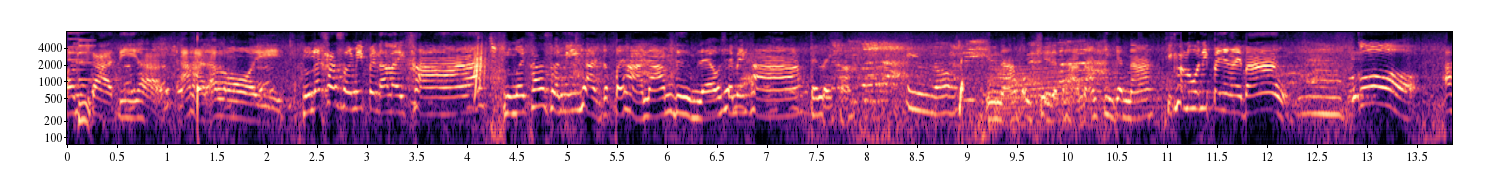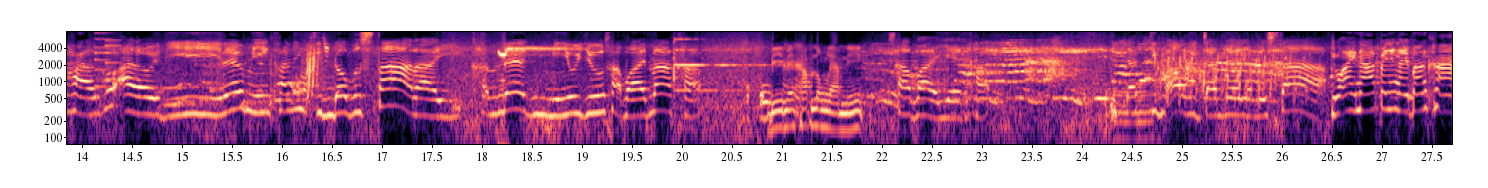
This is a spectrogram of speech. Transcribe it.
บรรยากาศดีค่ะ อาหารอร่อยหนูนะคะสามีเป็นอะไรคะหนูนะคะสามีอยากจะไปหาน้ำดื่มแล้วใช่ไหมคะ เป็นอะไรคะอยู่แล้วอยู่น้ำโอเคเดี๋ยวไปหาน้ำกินกันนะพี่คารุวันนี้เป็นยังไงบ้างก็อาหารก็อร่อยอยดีแล้วมีครั้ง กินโดบุสต้าอะไรครั้งแรกมียูยูสบายมากครับดีไหมครับโรงแรมนี้ สบายเย็นครับ อยากกินเอาอีกจานเดียวโดบุสต้าหนูไอนะเป็นยังไงบ้างคะ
